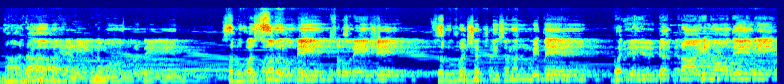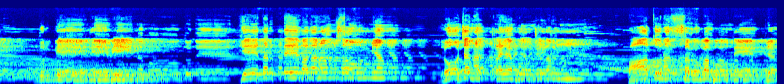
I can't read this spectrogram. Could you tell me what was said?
नारायणी नमोऽस्तु ते सर्वस्वरूपे सर्वेशे सर्वशक्तिसमन्विते। भयेभ्यत्राहिनो देवी दुर्गे देवी नमोऽस्तु ते ये तत्ते वदनं सौम्यं लोचनत्रयभूषितम्। पातु नः सर्वभूतेभ्यः।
